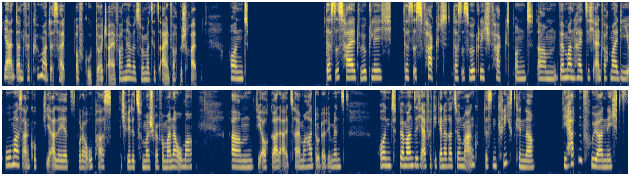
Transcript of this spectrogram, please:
ja, dann verkümmert es halt auf gut Deutsch einfach, ne, wenn man es jetzt einfach beschreibt. Und das ist halt wirklich, das ist Fakt. Das ist wirklich Fakt. Und ähm, wenn man halt sich einfach mal die Omas anguckt, die alle jetzt, oder Opas, ich rede zum Beispiel von meiner Oma, ähm, die auch gerade Alzheimer hat oder Demenz. Und wenn man sich einfach die Generation mal anguckt, das sind Kriegskinder. Die hatten früher nichts.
